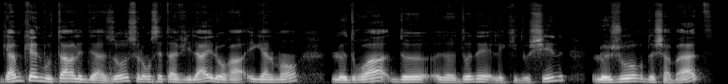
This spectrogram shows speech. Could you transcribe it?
Gamken Mutar les selon cet avis-là, il aura également le droit de, de donner les Kiddushin le jour de Shabbat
